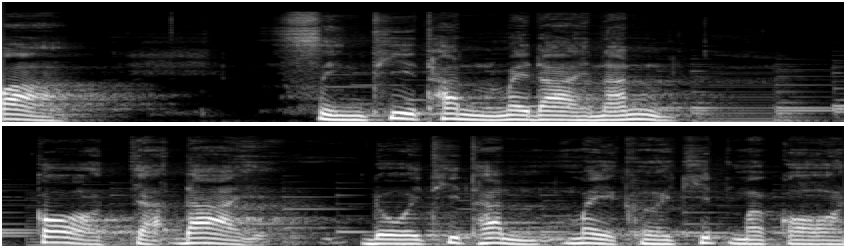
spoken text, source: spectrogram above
ว่า สิ่งที่ท่านไม่ได้นั้น ก็จะได้โดยที่ท่านไม่เคยคิดมาก่อน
